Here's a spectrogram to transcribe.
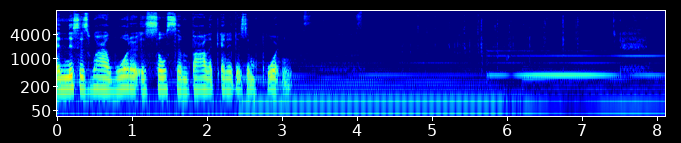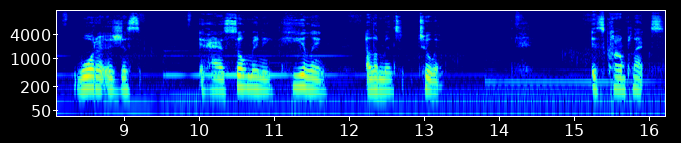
And this is why water is so symbolic and it is important. Water is just, it has so many healing elements to it. It's complex,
